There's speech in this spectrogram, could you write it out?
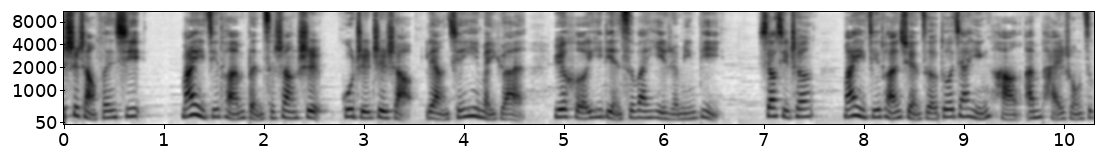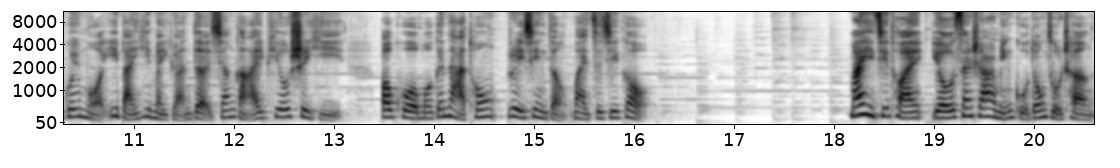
市场分析，蚂蚁集团本次上市估值至少两千亿美元，约合一点四万亿人民币。消息称，蚂蚁集团选择多家银行安排融资规模一百亿美元的香港 IPO 事宜，包括摩根大通、瑞信等外资机构。蚂蚁集团由三十二名股东组成，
